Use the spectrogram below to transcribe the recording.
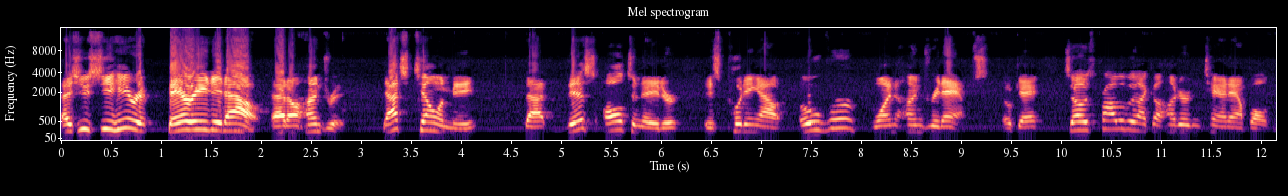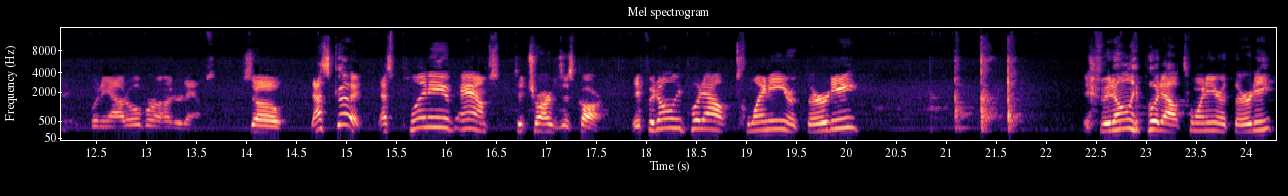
as you see here, it buried it out at 100. That's telling me that this alternator is putting out over 100 amps, okay? So it's probably like a 110 amp alternator, putting out over 100 amps. So That's good. That's plenty of amps to charge this car. If it only put out 20 or 30, if it only put out 20 or 30,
